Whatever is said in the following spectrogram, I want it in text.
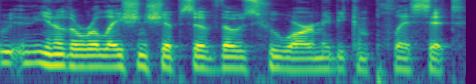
you know the relationships of those who are maybe complicit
